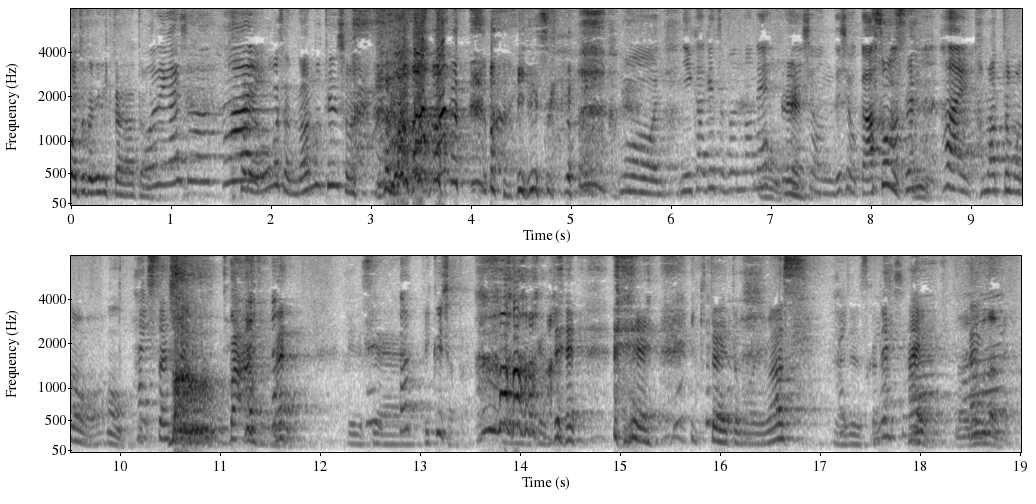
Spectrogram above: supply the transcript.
お届けできたなと。お願いします。こはれ大川さん何のテンション？まあいいですけど。いもう2か月分のねうん。テンションでしょうか。そうですね。はい。たまったものをうん。お伝えして、バーンとね。いいですね。びっくりしちゃった。で、えーいきたいと思います。大丈夫ですかね？はい。大丈夫だね。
